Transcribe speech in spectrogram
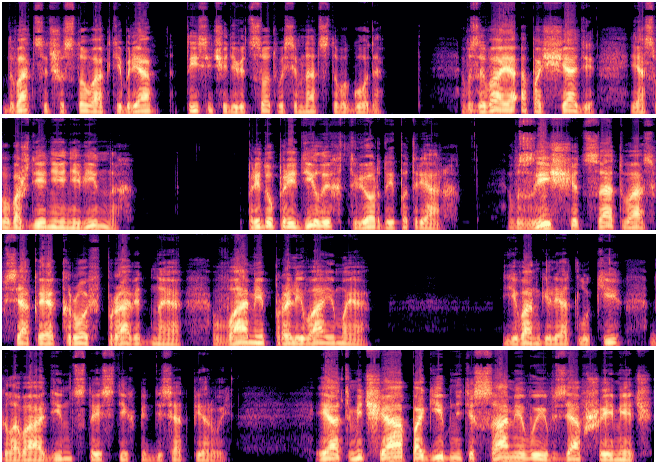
26 октября 1918 года, взывая о пощаде и освобождении невинных, предупредил их твердый патриарх. «Взыщется от вас всякая кровь праведная, вами проливаемая». Евангелие от Луки, глава 11, стих 51 и от меча погибнете сами вы, взявшие меч».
